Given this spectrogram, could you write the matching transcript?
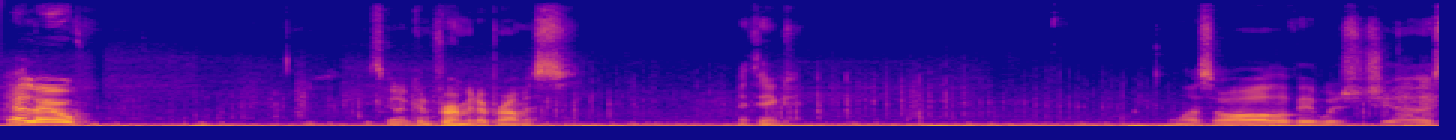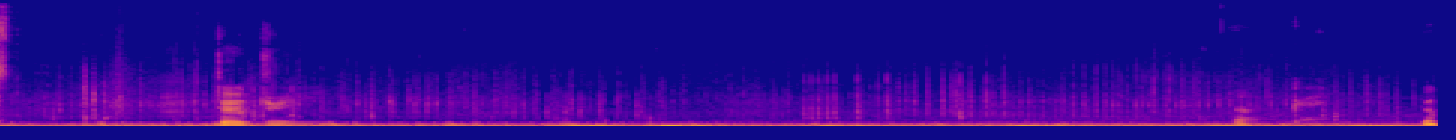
Hello. He's gonna confirm it, I promise. I think. Unless all of it was just a dream. Oh, okay. Oop.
